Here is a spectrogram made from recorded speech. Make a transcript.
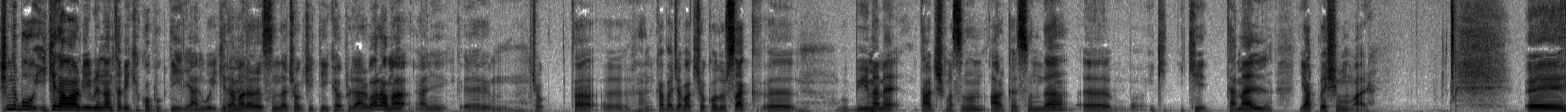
Şimdi bu iki damar birbirinden tabii ki kopuk değil. Yani bu iki evet. damar arasında çok ciddi köprüler var ama hani e, çok da e, hani kabaca bak çok olursak e, bu büyümeme tartışmasının arkasında e, iki, iki temel yaklaşım var. E,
